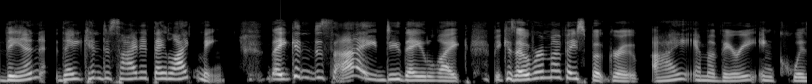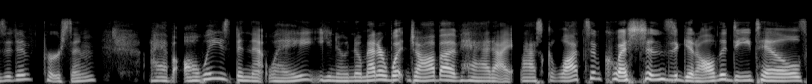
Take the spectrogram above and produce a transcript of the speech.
then they can decide if they like me. They can decide do they like, because over in my Facebook group, I am a very inquisitive person. I have always been that way. You know, no matter what job I've had, I ask lots of questions to get all the details.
